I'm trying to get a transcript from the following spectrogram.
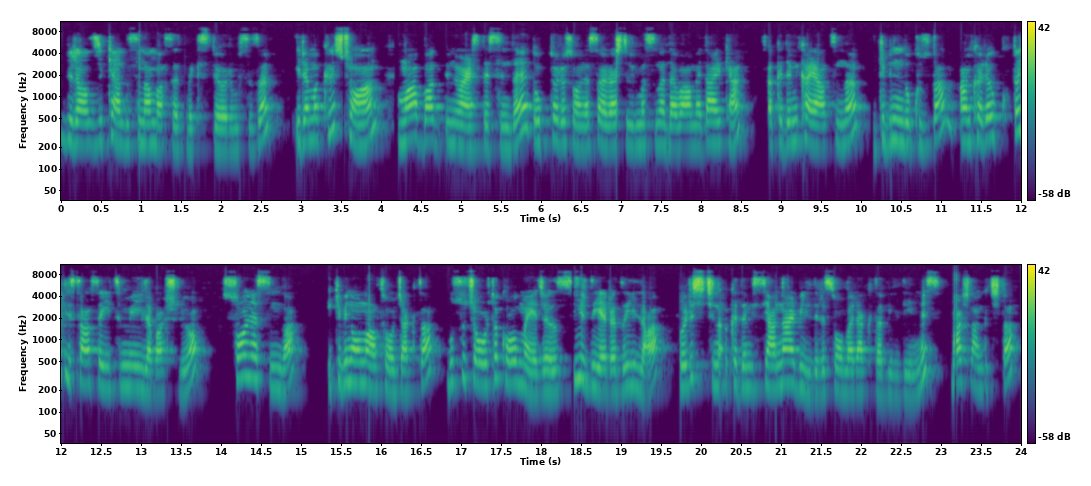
birazcık kendisinden bahsetmek istiyorum size. İrem Akı şu an Mabad Üniversitesi'nde doktora sonrası araştırmasına devam ederken akademik hayatını 2009'da Ankara Hukuk'ta lisans eğitimiyle başlıyor. Sonrasında 2016 Ocak'ta bu suça ortak olmayacağız bir diğer adıyla Barış için Akademisyenler Bildirisi olarak da bildiğimiz başlangıçta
